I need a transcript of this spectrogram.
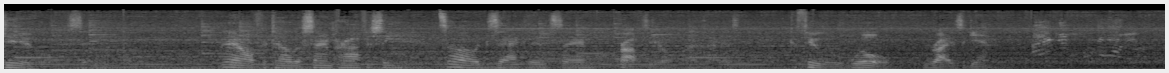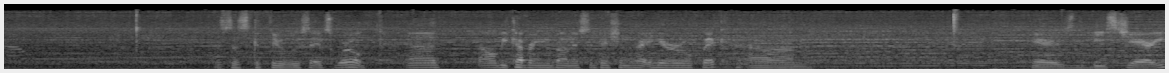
Do. They all foretell the same prophecy. It's all exactly the same prophecy, that is. Cthulhu will rise again. This is Cthulhu Saves World. Uh, I'll be covering the bonus editions right here real quick. Um, here's the beast Bestiary,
